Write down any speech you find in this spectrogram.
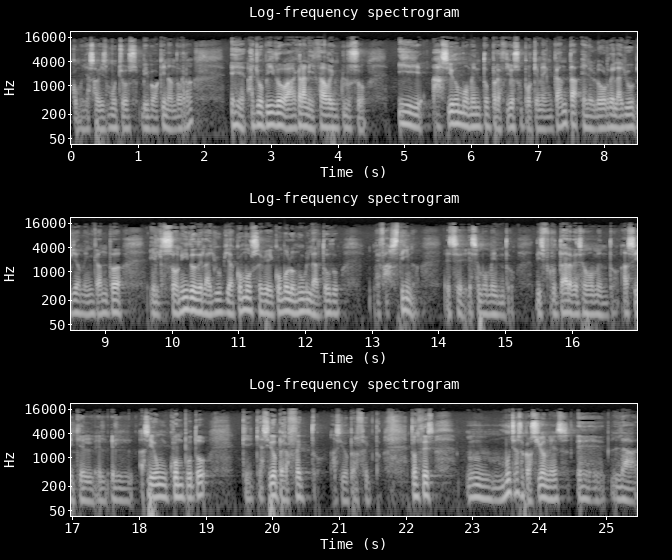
como ya sabéis muchos, vivo aquí en Andorra, eh, ha llovido, ha granizado incluso, y ha sido un momento precioso porque me encanta el olor de la lluvia, me encanta el sonido de la lluvia, cómo se ve, cómo lo nubla todo, me fascina ese, ese momento, disfrutar de ese momento. Así que el, ha sido un cómputo que, que ha sido perfecto, ha sido perfecto. Entonces, muchas ocasiones eh, la,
